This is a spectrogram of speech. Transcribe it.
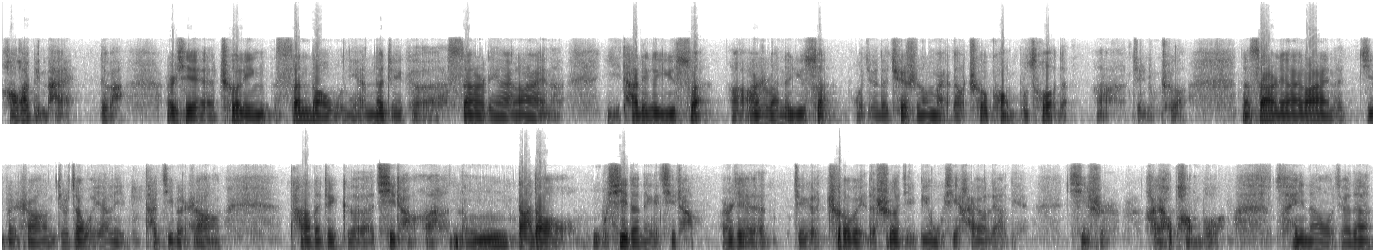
豪华品牌，对吧？而且车龄三到五年的这个三二零 Li 呢，以他这个预算啊，二十万的预算，我觉得确实能买到车况不错的啊这种车。那三二零 Li 呢，基本上就在我眼里，它基本上它的这个气场啊，能达到五系的那个气场，而且这个车尾的设计比五系还有亮点，气势。还要磅礴，所以呢，我觉得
